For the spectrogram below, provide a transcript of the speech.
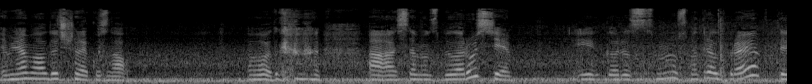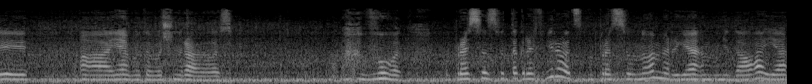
и меня молодой человек узнал. Вот. А, сам он с Белоруссии. И говорил, ну, смотрел проект, и а, я ему там очень нравилась. Вот. Попросил сфотографироваться, попросил номер, я ему не дала. Я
